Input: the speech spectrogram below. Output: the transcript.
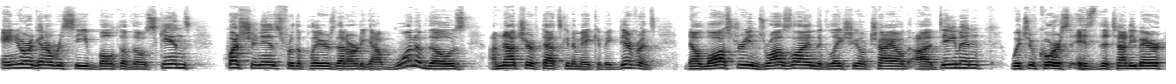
and you're going to receive both of those skins. Question is for the players that already got one of those, I'm not sure if that's going to make a big difference. Now, Lost Dreams Rosaline, the Glacial Child uh, Daimon, which of course is the teddy bear,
